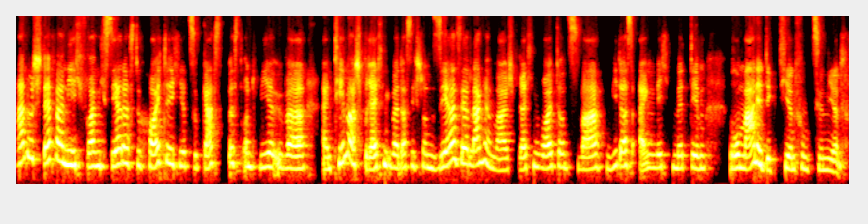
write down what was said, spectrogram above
Hallo Stefanie, ich freue mich sehr, dass du heute hier zu Gast bist und wir über ein Thema sprechen, über das ich schon sehr, sehr lange mal sprechen wollte, und zwar, wie das eigentlich mit dem Romane-Diktieren funktioniert.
